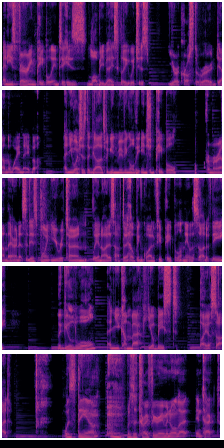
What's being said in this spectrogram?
and he's ferrying people into his lobby, basically, which is you're across the road down the way, neighbor. And you watch as the guards begin moving all the injured people from around there. And it's at this point you return Leonidas after helping quite a few people on the other side of the the guild wall, and you come back, your beast by your side. Was the um was the trophy room and all that intact?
